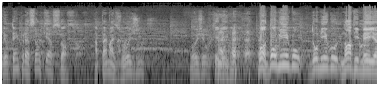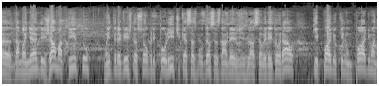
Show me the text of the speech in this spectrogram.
Eu tenho a impressão que é só. Rapaz, mas hoje. Hoje eu peguei ruim. Bom, domingo, domingo, nove e meia da manhã, de Jalma Pinto, uma entrevista sobre política, essas mudanças na legislação eleitoral, que pode ou que não pode, uma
